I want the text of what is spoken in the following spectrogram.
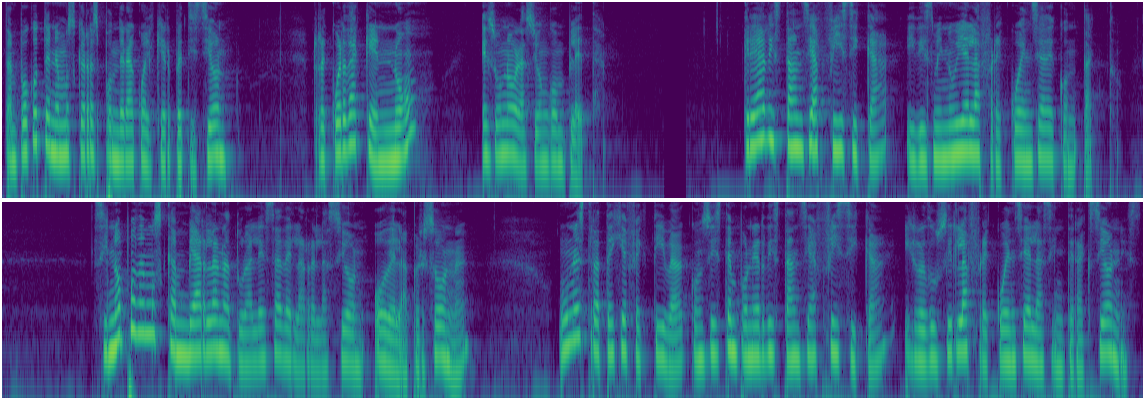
Tampoco tenemos que responder a cualquier petición. Recuerda que no es una oración completa. Crea distancia física y disminuye la frecuencia de contacto. Si no podemos cambiar la naturaleza de la relación o de la persona, una estrategia efectiva consiste en poner distancia física y reducir la frecuencia de las interacciones.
